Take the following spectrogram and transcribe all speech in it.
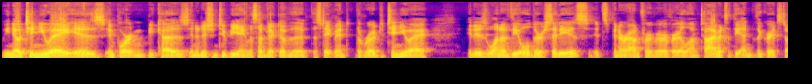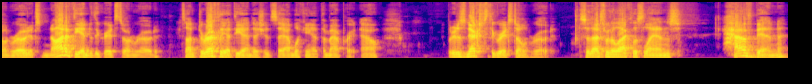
We know Tinue is important because, in addition to being the subject of the, the statement, the road to Tinue, it is one of the older cities. It's been around for a very, very long time. It's at the end of the Great Stone Road. It's not at the end of the Great Stone Road. It's not directly at the end, I should say. I'm looking at the map right now. But it is next to the Great Stone Road. So that's where the Lackless lands have been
